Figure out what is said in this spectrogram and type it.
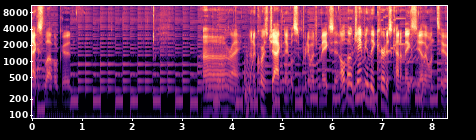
next level good. Alright, and of course Jack Nicholson pretty much makes it, although Jamie Lee Curtis kind of makes the other one too.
